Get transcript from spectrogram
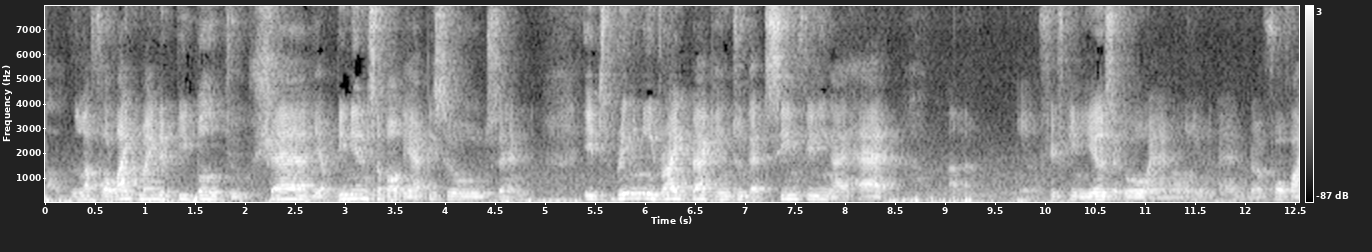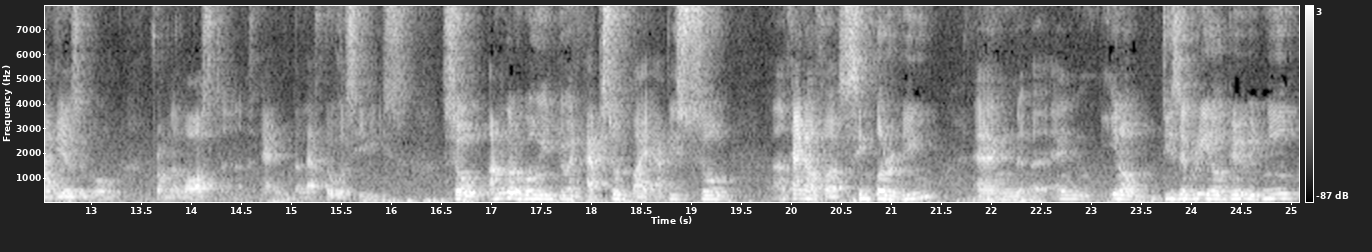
uh, for like-minded people to share their opinions about the episodes. And it's bringing me right back into that same feeling i had uh, you know 15 years ago and uh, four five years ago from the Lost uh, and the Leftover series. So I'm gonna go into an episode by episode uh, kind of a simple review and uh, and you know disagree or agree with me.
